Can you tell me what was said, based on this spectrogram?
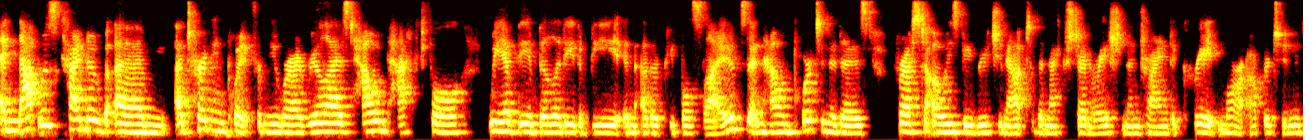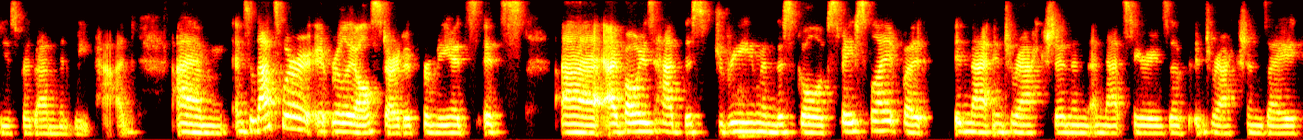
And that was kind of um, a turning point for me where I realized how impactful we have the ability to be in other people's lives and how important it is for us to always be reaching out to the next generation and trying to create more opportunities for them than we've had. Um, and so that's where it really all started for me. It's, it's, uh, I've always had this dream and this goal of spaceflight, but in that interaction and, and that series of interactions, I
